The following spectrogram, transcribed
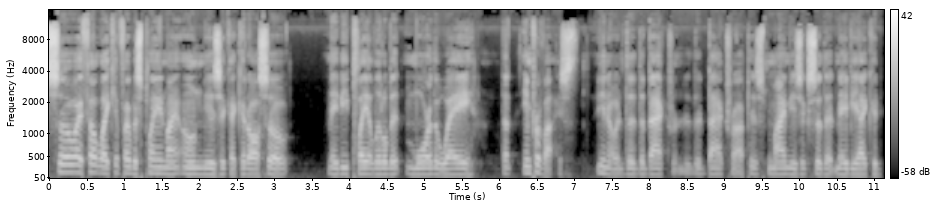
so I felt like if I was playing my own music, I could also maybe play a little bit more the way that improvise. You know, the the back the backdrop is my music, so that maybe I could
